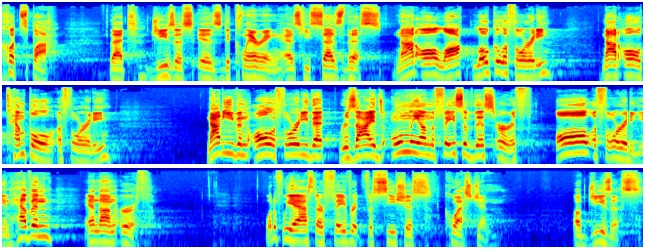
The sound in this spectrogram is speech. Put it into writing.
chutzpah that Jesus is declaring as he says this. Not all lo- local authority, not all temple authority, not even all authority that resides only on the face of this earth, all authority in heaven and on earth. What if we asked our favorite facetious question of Jesus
